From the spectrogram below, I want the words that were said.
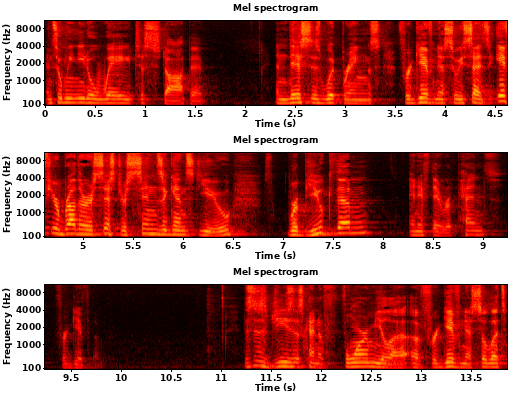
and so we need a way to stop it. And this is what brings forgiveness. So he says, if your brother or sister sins against you, rebuke them, and if they repent, forgive them. This is Jesus' kind of formula of forgiveness. So let's,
